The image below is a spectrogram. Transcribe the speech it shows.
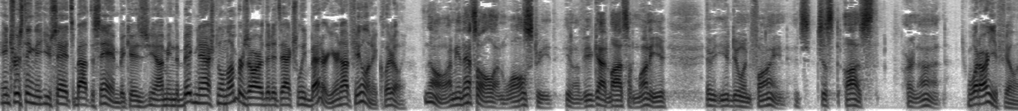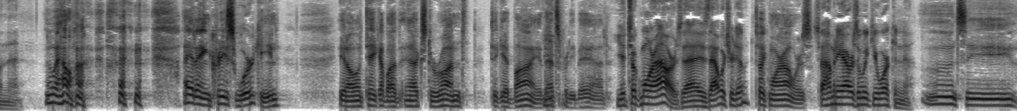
Interesting that you say it's about the same because you know, I mean, the big national numbers are that it's actually better. You're not feeling it clearly. No, I mean that's all on Wall Street. You know, if you've got lots of money, you're doing fine. It's just us or not. What are you feeling then? Well, I had to increase working, you know, take up an extra run to get by. That's pretty bad. You took more hours. Is that what you're doing? Took more hours. So how many hours a week you working now? Uh, let's see,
